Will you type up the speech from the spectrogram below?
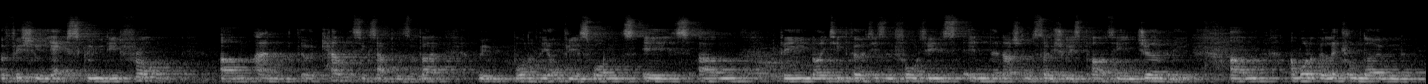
officially excluded from. Um, and there are countless examples of that. We, one of the obvious ones is um, the 1930s and 40s in the National Socialist Party in Germany. Um, and one of the little known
